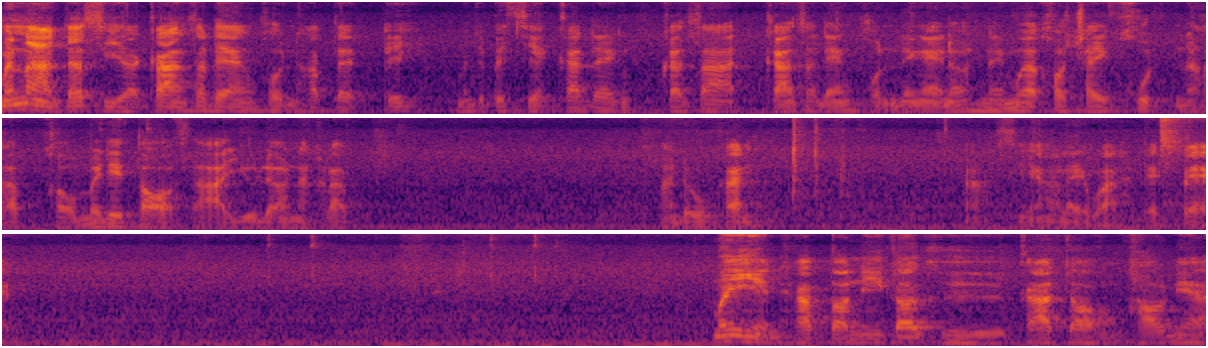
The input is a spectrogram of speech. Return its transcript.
มันอาจจะเสียการแสดงผลครับ แต่เอ๊ะมันจะไปเสียการแสดงการแสการแสดงผลได้ไงเนาะในเมื่อเขาใช้ขุดนะครับ เขาไม่ได้ต่อสายอยู่แล้วนะครับ มาดูกันเสียงอะไรวะแปลกๆไม่เห็นครับ ตอนนี้ก็คือการ์ดจอของเขาเนี่ย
